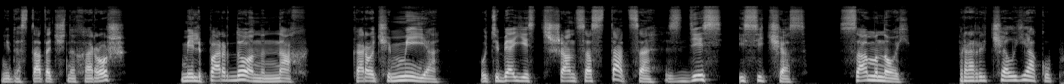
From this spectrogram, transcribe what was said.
Недостаточно хорош? Мильпардон, нах. Короче, Мия, у тебя есть шанс остаться здесь и сейчас. Со мной», — прорычал Якуб.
